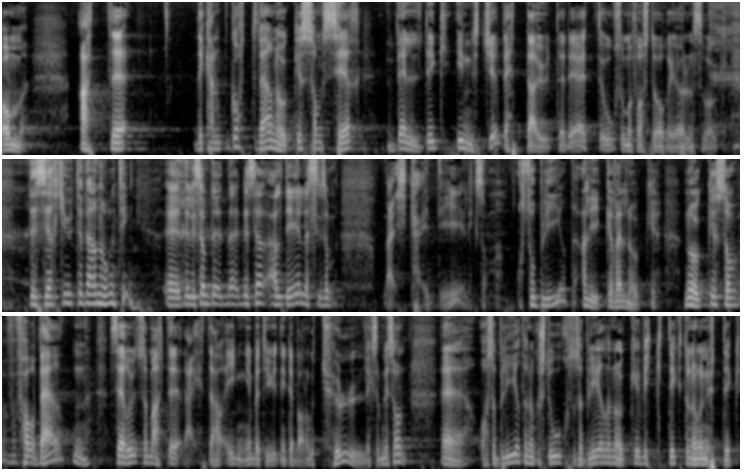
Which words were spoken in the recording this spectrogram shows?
om at eh, det kan godt være noe som ser veldig ikke-vetta ut. Det er et ord som vi forstår i Ølensvåg. Det ser ikke ut til å være noen ting. Eh, det, liksom, det, det ser aldeles liksom Nei, hva er det, liksom? Og så blir det allikevel noe. Noe som for verden ser ut som at det, nei, det har ingen betydning, det er bare noe tull. liksom, litt sånn. Eh, og så blir det noe stort, og så blir det noe viktig og noe nyttig.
